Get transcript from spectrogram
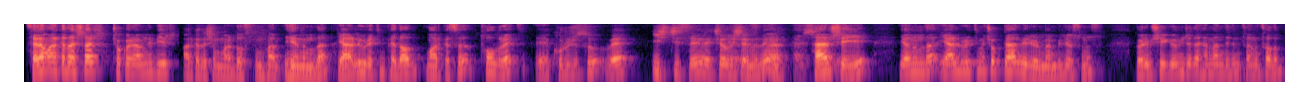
Selam arkadaşlar. Çok önemli bir arkadaşım var, dostum var yanımda. Yerli üretim pedal markası Tolred e, kurucusu ve işçisi ve çalışanı değil mi? Her şey. Her şeyi yanımda. Yerli üretime çok değer veriyorum ben biliyorsunuz. Böyle bir şey görünce de hemen dedim tanıtalım.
